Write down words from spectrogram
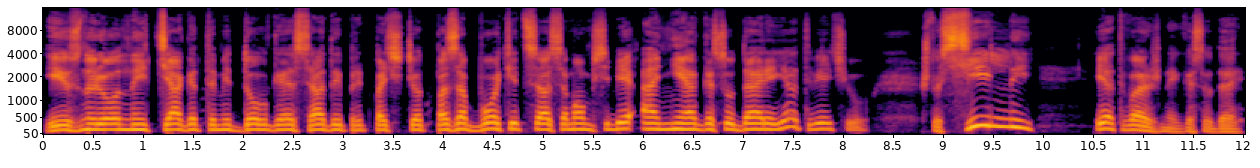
и, изнуренный тяготами долгой осады, предпочтет позаботиться о самом себе, а не о государе, я отвечу, что сильный и отважный государь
